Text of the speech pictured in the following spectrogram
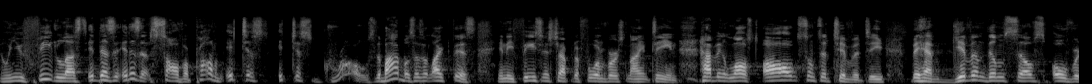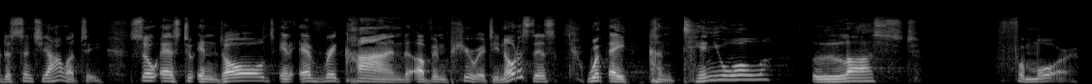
And when you feed lust, it doesn't, it doesn't solve a problem. It just, it just grows. The Bible says it like this in Ephesians chapter 4 and verse 19. Having lost all sensitivity, they have given themselves over to sensuality so as to indulge in every kind of impurity. Notice this with a continual lust for more.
